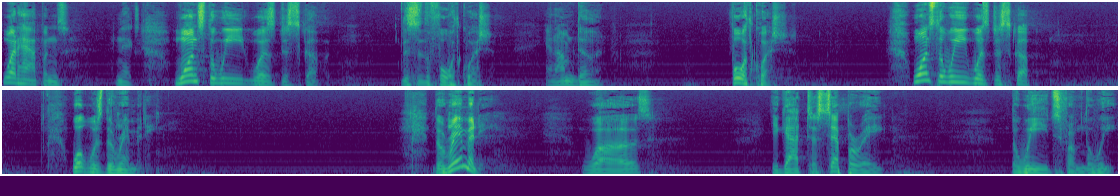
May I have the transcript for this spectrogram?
what happens next? Once the weed was discovered, this is the fourth question, and I'm done. Fourth question. Once the weed was discovered, what was the remedy? The remedy was you got to separate the weeds from the wheat.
